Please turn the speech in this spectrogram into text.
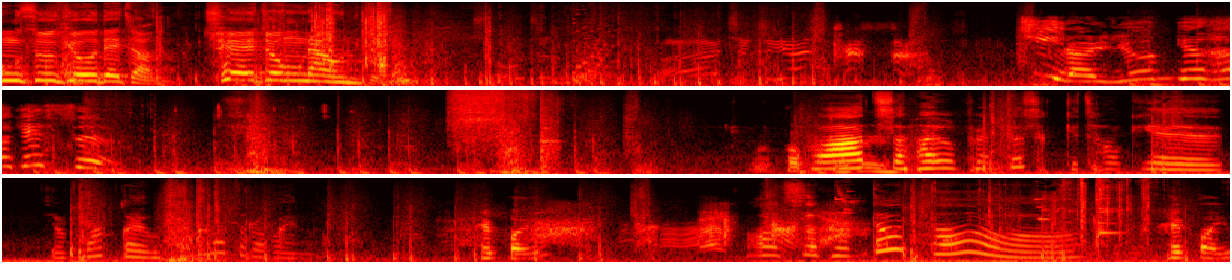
공수 교대전 최종 라운드. 지랄 연병하겠어 와 진짜 바이오 벽대 새끼 저기에 연막 깔고 숨어 들어가 있는 거. 해봐요? 아 진짜 벽대 같아. 해봐요?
